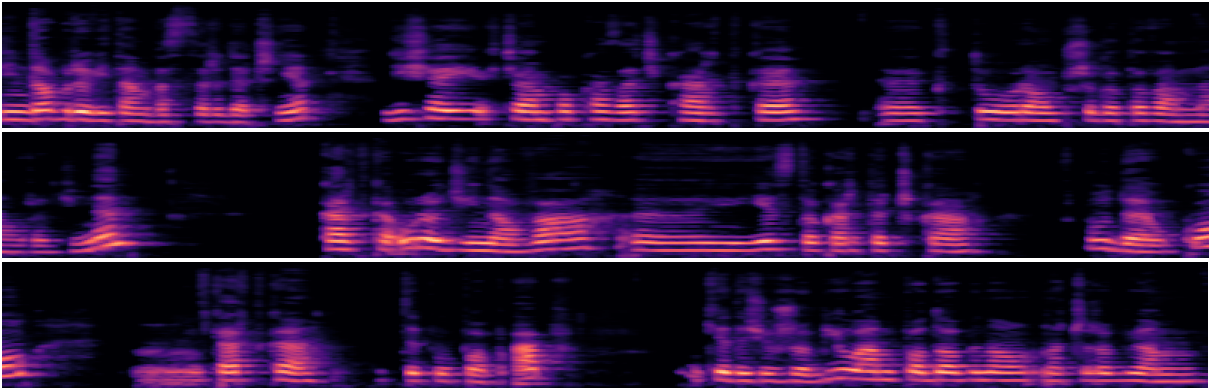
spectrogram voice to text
Dzień dobry, witam Was serdecznie. Dzisiaj chciałam pokazać kartkę, y, którą przygotowałam na urodziny. Kartka urodzinowa. y, Jest to karteczka w pudełku. mm, Kartka typu pop-up. Kiedyś już robiłam podobną, znaczy robiłam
